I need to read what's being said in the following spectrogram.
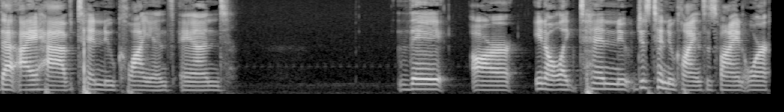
that I have 10 new clients and they are you know, like 10 new, just 10 new clients is fine. Or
